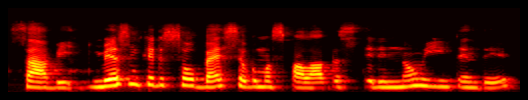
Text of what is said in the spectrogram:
sabe? Mesmo que ele soubesse algumas palavras, ele não ia entender,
